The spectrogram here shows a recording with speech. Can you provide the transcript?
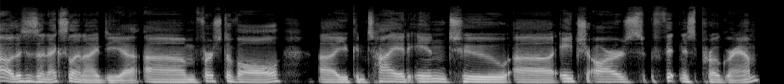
Oh, this is an excellent idea. Um, first of all, uh, you can tie it into uh, HR's fitness program.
